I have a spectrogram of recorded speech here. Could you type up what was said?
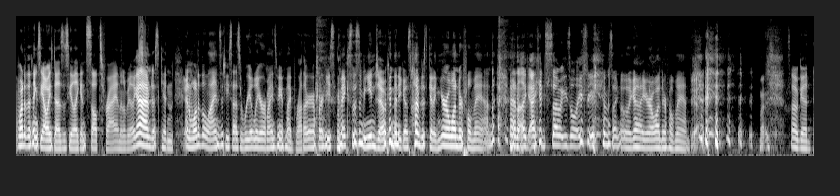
One of the things he always does is he like insults Fry and then he'll be like, ah, I'm just kidding. And one of the lines that he says really reminds me of my brother, where he makes this mean joke and then he goes, I'm just kidding. You're a wonderful man. And like I could so easily see him saying, like, oh, you're a wonderful man. Yeah. nice. So good.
